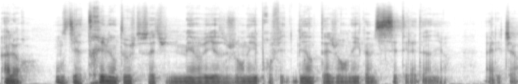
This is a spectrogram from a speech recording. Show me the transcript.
Alors, on se dit à très bientôt. Je te souhaite une merveilleuse journée. Profite bien de ta journée comme si c'était la dernière. Allez, ciao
